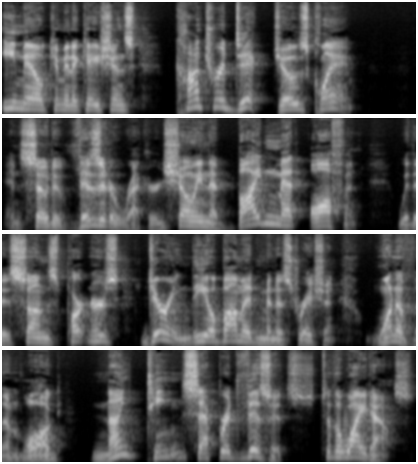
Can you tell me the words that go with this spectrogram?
email communications, contradict Joe's claim. And so do visitor records showing that Biden met often with his son's partners during the Obama administration. One of them logged 19 separate visits to the White House.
